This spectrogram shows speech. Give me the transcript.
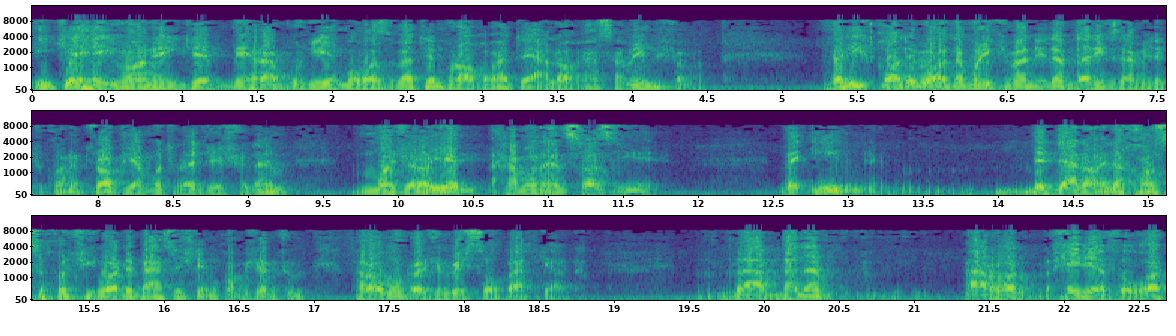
اینکه حیوان اینکه مهربونی مواظبت مراقبت علاقه هست همه می‌فهمم. ولی قالب آدمایی که من دیدم در این زمینه تو کار تراپی هم متوجه شدم ماجرای همانندسازیه. و این به دلایل خاص خودش که وارد بحثش نمی‌خوام بشم چون فراوون راجع بهش صحبت کردم. و بعدم برحال خیلی از اوقات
